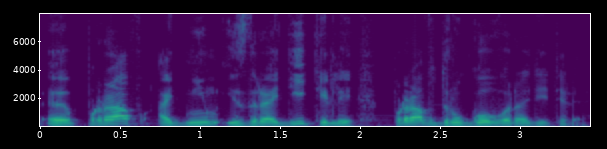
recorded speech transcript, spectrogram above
э, прав одним из родителей, прав другого родителя.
